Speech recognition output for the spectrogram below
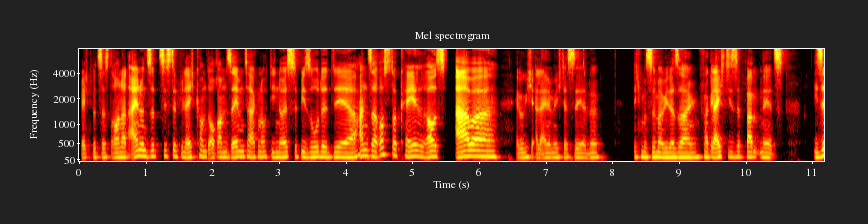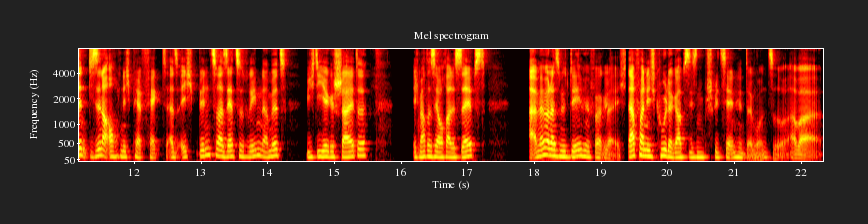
Vielleicht wird es das 371. Vielleicht kommt auch am selben Tag noch die neueste Episode der Hansa Rostock-Karriere raus. Aber ja, wirklich alleine, wenn ich das sehe, ne? Ich muss immer wieder sagen, vergleich diese Thumbnails. Die sind, die sind auch nicht perfekt. Also ich bin zwar sehr zufrieden damit, wie ich die hier gestalte. Ich mache das ja auch alles selbst. Aber wenn man das mit dem hier vergleicht, da fand ich cool, da gab es diesen speziellen Hintergrund so. Aber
